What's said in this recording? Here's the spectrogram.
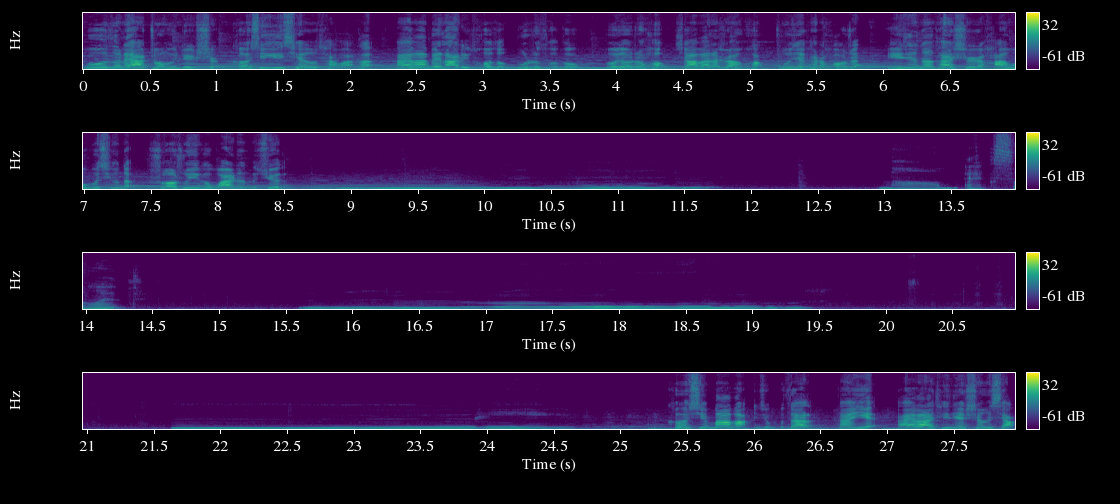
母子俩终于对视，可惜一切都太晚了。白妈被拉里拖走，不知所踪。不久之后，小白的状况逐渐开始好转，已经能开始含糊不清的说出一个完整的句子。Excellent. Rose. 可惜妈妈已经不在了。半夜，白爸听见声响，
